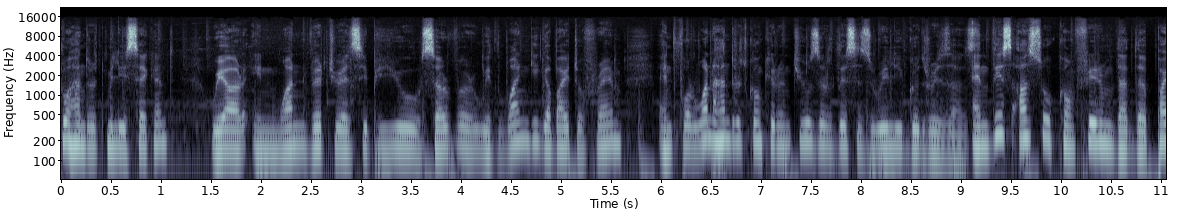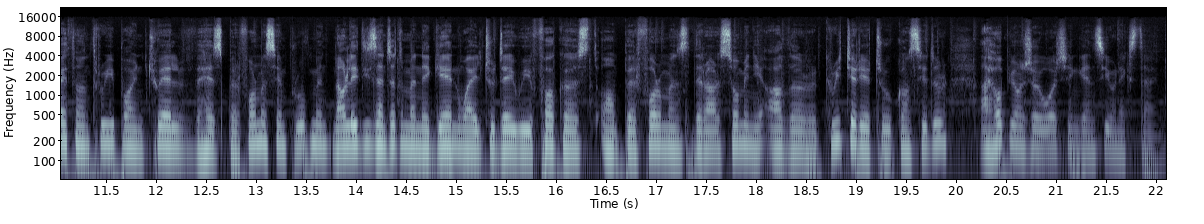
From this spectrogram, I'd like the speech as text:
1200 millisecond we are in one virtual CPU server with 1 gigabyte of RAM and for 100 concurrent users this is really good results. And this also confirmed that the Python 3.12 has performance improvement. Now ladies and gentlemen again while today we focused on performance there are so many other criteria to consider. I hope you enjoy watching and see you next time.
